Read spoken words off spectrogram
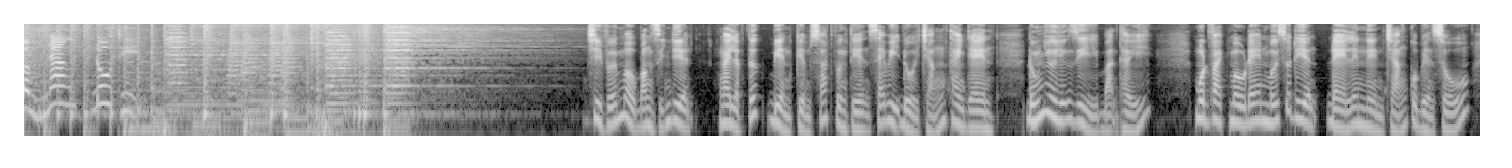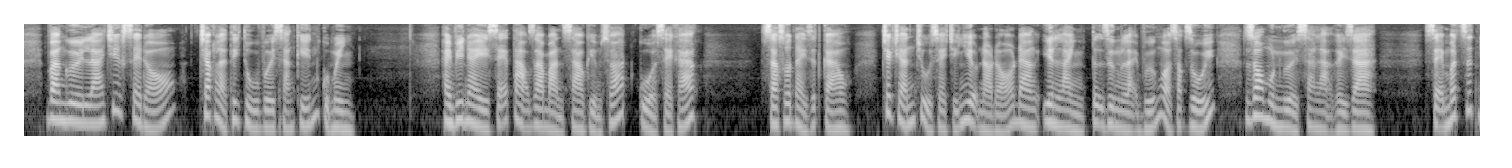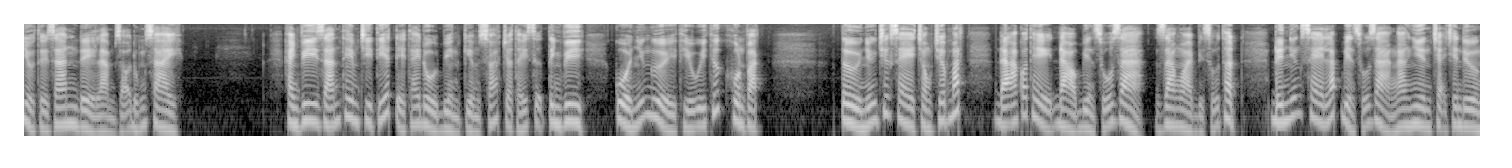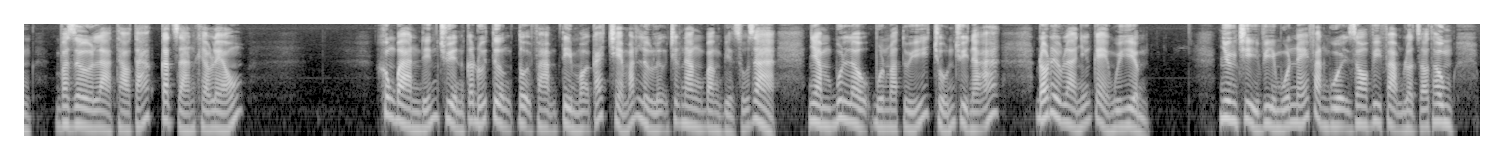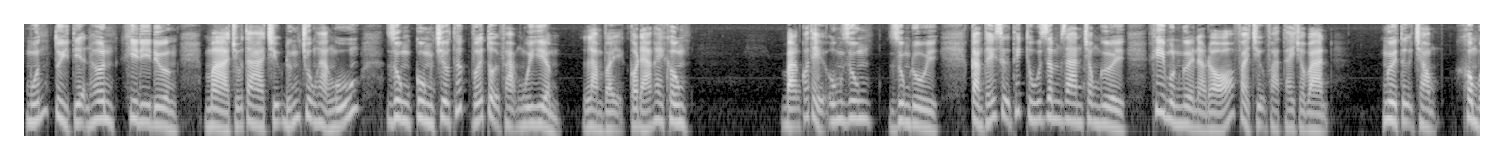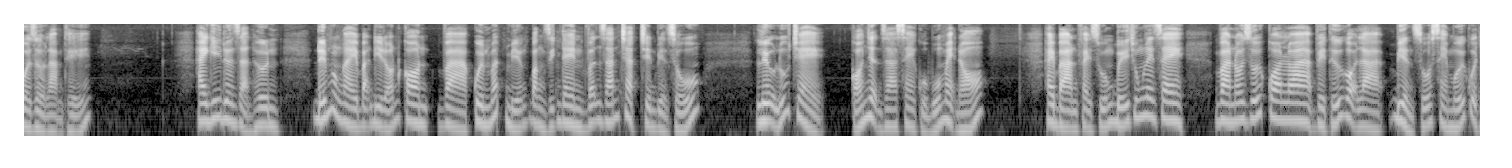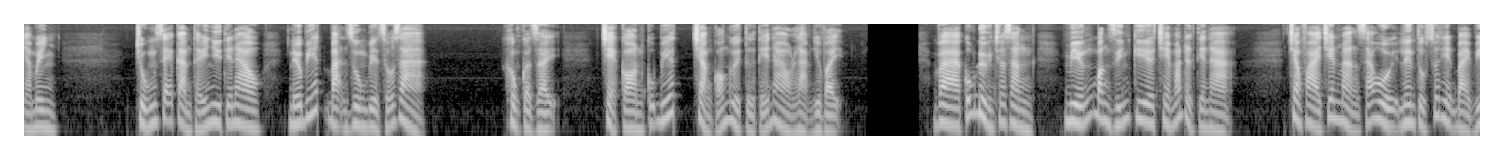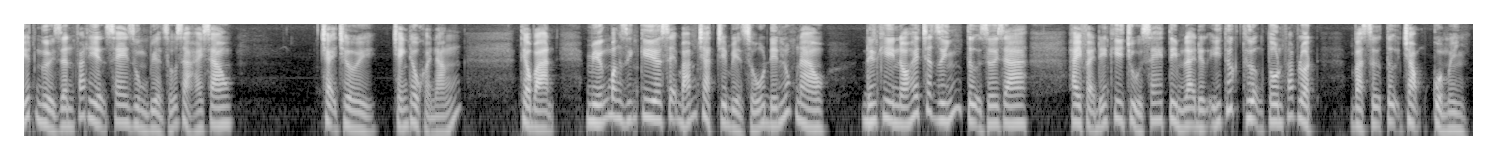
Cẩm nang đô thị Chỉ với màu băng dính điện, ngay lập tức biển kiểm soát phương tiện sẽ bị đổi trắng thành đen, đúng như những gì bạn thấy. Một vạch màu đen mới xuất hiện đè lên nền trắng của biển số và người lái chiếc xe đó chắc là thích thú với sáng kiến của mình. Hành vi này sẽ tạo ra bản sao kiểm soát của xe khác. xác suất này rất cao, chắc chắn chủ xe chính hiệu nào đó đang yên lành tự dưng lại vướng vào rắc rối do một người xa lạ gây ra. Sẽ mất rất nhiều thời gian để làm rõ đúng sai. Hành vi dán thêm chi tiết để thay đổi biển kiểm soát cho thấy sự tinh vi của những người thiếu ý thức khôn vặt. Từ những chiếc xe trong chớp mắt đã có thể đảo biển số giả ra ngoài biển số thật, đến những xe lắp biển số giả ngang nhiên chạy trên đường và giờ là thao tác cắt dán khéo léo. Không bàn đến chuyện các đối tượng tội phạm tìm mọi cách che mắt lực lượng chức năng bằng biển số giả nhằm buôn lậu, buôn ma túy, trốn truy nã. Đó đều là những kẻ nguy hiểm. Nhưng chỉ vì muốn né phạt nguội do vi phạm luật giao thông, muốn tùy tiện hơn khi đi đường mà chúng ta chịu đứng chung hàng ngũ, dùng cùng chiêu thức với tội phạm nguy hiểm, làm vậy có đáng hay không? Bạn có thể ung dung, rung đùi, cảm thấy sự thích thú dâm gian trong người khi một người nào đó phải chịu phạt thay cho bạn. Người tự trọng không bao giờ làm thế. Hãy nghĩ đơn giản hơn, đến một ngày bạn đi đón con và quên mất miếng băng dính đen vẫn dán chặt trên biển số. Liệu lũ trẻ có nhận ra xe của bố mẹ nó? Hay bạn phải xuống bế chúng lên xe và nói dối qua loa về thứ gọi là biển số xe mới của nhà mình? Chúng sẽ cảm thấy như thế nào nếu biết bạn dùng biển số giả? Không cần dạy, trẻ con cũng biết chẳng có người tử tế nào làm như vậy. Và cũng đừng cho rằng miếng băng dính kia che mắt được thiên hạ. Chẳng phải trên mạng xã hội liên tục xuất hiện bài viết người dân phát hiện xe dùng biển số giả hay sao? Chạy trời, tránh đầu khỏi nắng. Theo bạn, miếng băng dính kia sẽ bám chặt trên biển số đến lúc nào? Đến khi nó hết chất dính tự rơi ra hay phải đến khi chủ xe tìm lại được ý thức thượng tôn pháp luật và sự tự trọng của mình?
